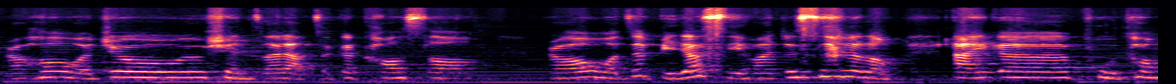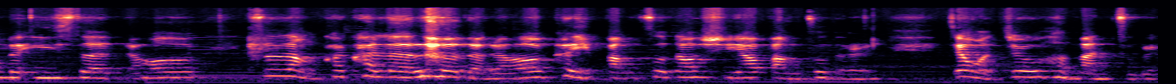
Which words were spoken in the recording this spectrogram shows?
然后我就选择了这个 course 哦。然后我就比较喜欢就是那种当一个普通的医生，然后是那种快快乐乐的，然后可以帮助到需要帮助的人，这样我就很满足了。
